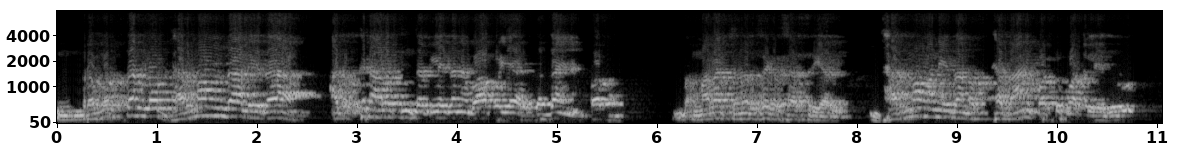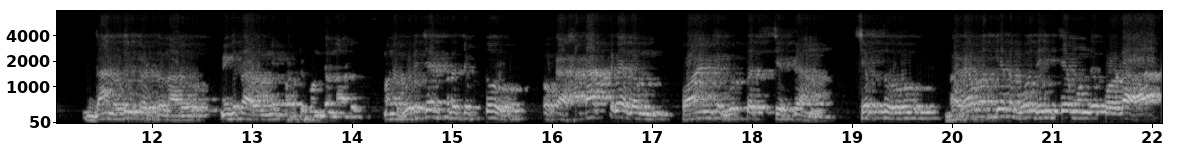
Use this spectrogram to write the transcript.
ప్రవర్తనలో ధర్మం ఉందా లేదా? అదొక్కటి ఆలోచించట్లేదని వాపోయారు పెద్ద ఆయన పాపం మళ్ళా చంద్రశేఖర శాస్త్రి గారు ధర్మం అనే దాని ఒక్క దాన్ని పట్టుకోవట్లేదు. దాన్ని వదిలిపెడుతున్నారు. మిగతావన్నీ పట్టుకుంటున్నారు. మన గురి చరిత్ర చెప్తూ ఒక హఠాత్తుగా ఏదో పాయింట్ గుర్తొచ్చి చెప్పాను. చెప్తూ భగవద్గీత బోధించే ముందు కూడా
